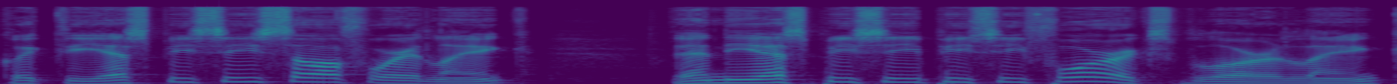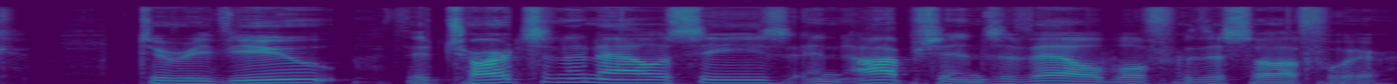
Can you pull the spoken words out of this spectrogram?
Click the SPC software link, then the SPC PC4 Explorer link to review the charts and analyses and options available for the software.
